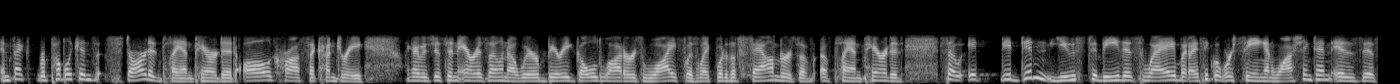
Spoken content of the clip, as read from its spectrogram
in fact, Republicans started Planned Parenthood all across the country. Like I was just in Arizona, where Barry Goldwater's wife was like one of the founders of, of Planned Parenthood. So it it didn't used to be this way, but I think what we're seeing in Washington is this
